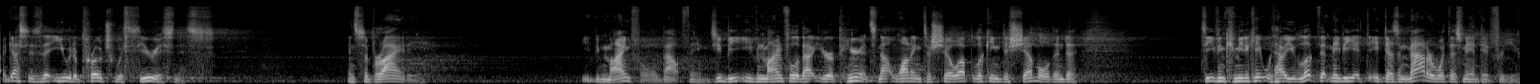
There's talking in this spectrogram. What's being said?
I guess, is that you would approach with seriousness and sobriety You'd be mindful about things. You'd be even mindful about your appearance, not wanting to show up looking disheveled and to, to even communicate with how you look that maybe it, it doesn't matter what this man did for you.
